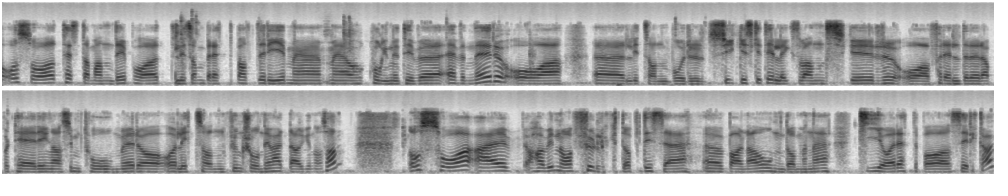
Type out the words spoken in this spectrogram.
Og så testa man de på et liksom bredt batteri med, med kognitive evner og litt sånn hvor psykiske tilleggsvansker og foreldrerapportering av symptomer og, og, litt sånn funksjon i hverdagen og sånn. Og så er, har vi nå fulgt opp disse uh, barna og ungdommene ti år etterpå ca.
